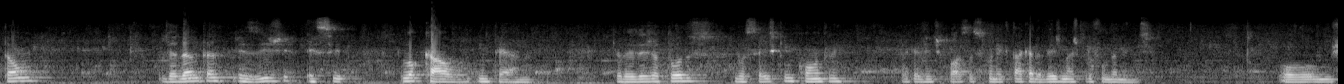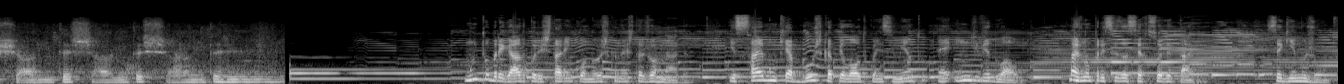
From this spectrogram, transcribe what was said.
Então, Vedanta exige esse local interno que eu desejo a todos vocês que encontrem para que a gente possa se conectar cada vez mais profundamente. Om Shanti Shanti Shanti. Muito obrigado por estarem conosco nesta jornada. E saibam que a busca pelo autoconhecimento é individual, mas não precisa ser solitária. Seguimos juntos.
